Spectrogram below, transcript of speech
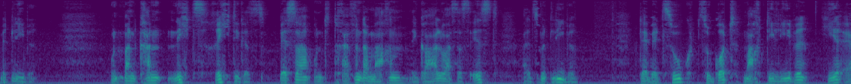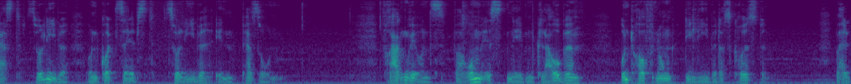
mit Liebe. Und man kann nichts Richtiges besser und treffender machen, egal was es ist, als mit Liebe. Der Bezug zu Gott macht die Liebe hier erst zur Liebe und Gott selbst zur Liebe in Person. Fragen wir uns, warum ist neben Glaube und Hoffnung die Liebe das Größte? Weil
